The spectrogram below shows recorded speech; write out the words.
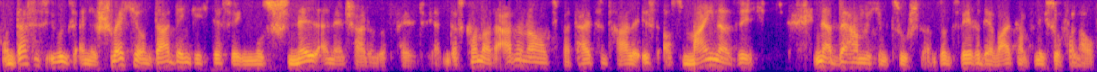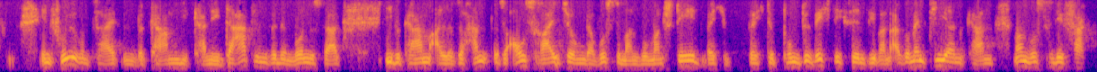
Und das ist übrigens eine Schwäche und da denke ich, deswegen muss schnell eine Entscheidung gefällt werden. Das Konrad Adenauer, die Parteizentrale, ist aus meiner Sicht in erbärmlichem Zustand, sonst wäre der Wahlkampf nicht so verlaufen. In früheren Zeiten bekamen die Kandidatinnen für den Bundestag, die bekamen alle so, Hand, also Ausreichungen, da wusste man, wo man steht, welche, welche Punkte wichtig sind, wie man argumentieren kann, man wusste die Fakten.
